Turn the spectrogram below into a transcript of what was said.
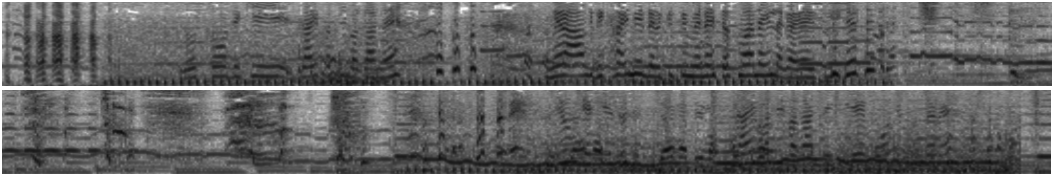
दोस्तों देखिए ये चाय पत्ती बागान है। मेरा आँख दिखाई नहीं दे रहा क्योंकि मैंने चश्मा नहीं लगाया इसलिए। चाय पत्ती बागान देखिए बहुत सुंदर है।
